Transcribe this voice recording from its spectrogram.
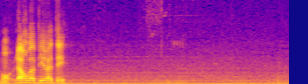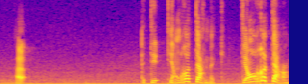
Bon, là on va pirater. Ah. Ah, T'es en retard mec. T'es en retard hein.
